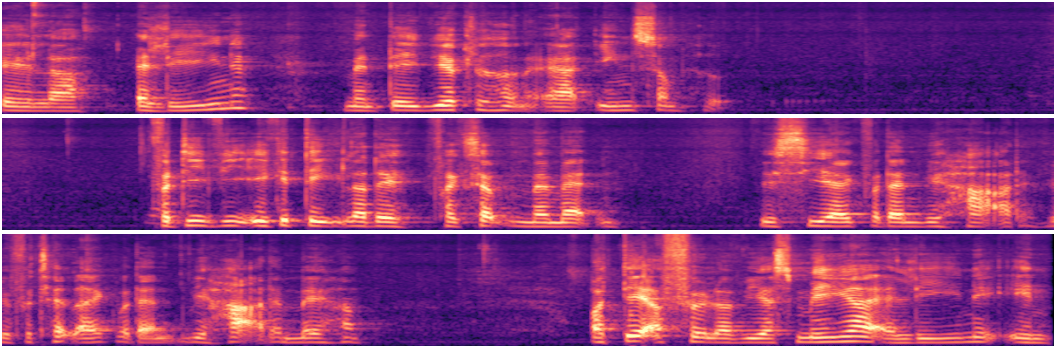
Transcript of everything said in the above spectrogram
eller alene, men det i virkeligheden er ensomhed. Fordi vi ikke deler det for eksempel med manden. Vi siger ikke, hvordan vi har det. Vi fortæller ikke, hvordan vi har det med ham. Og der føler vi os mere alene end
